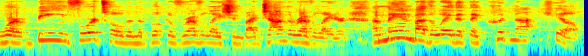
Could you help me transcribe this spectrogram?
were being foretold in the book of Revelation by John the Revelator, a man, by the way, that they could not kill.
